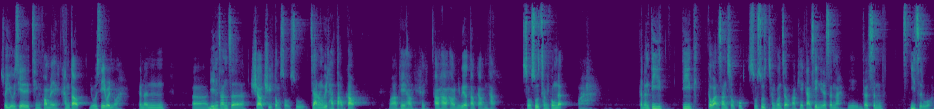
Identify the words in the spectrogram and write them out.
所以有一些情况我们也看到，有些人哇，可能呃年长者需要去动手术，家人为他祷告，哇，OK，好，好好好，你为我祷告很好，手术成功了，哇，可能第一第一一个晚上手术手术成功之后，OK，感谢你的神啊，你的神医治我。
